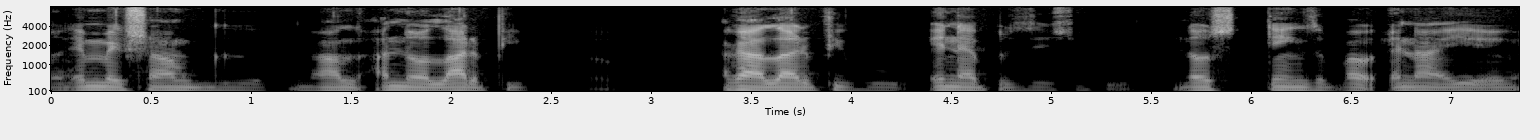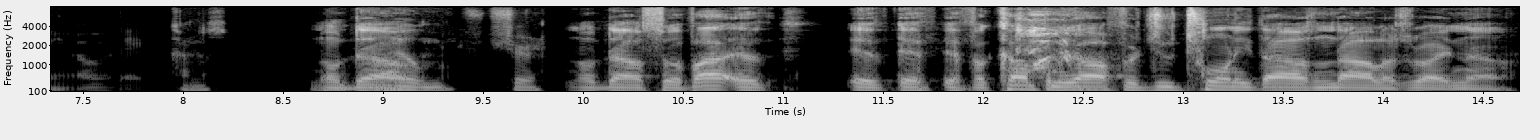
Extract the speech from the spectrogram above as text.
Uh, they make sure I'm good. You know, I, I know a lot of people. So I got a lot of people in that position who knows things about NIL and all that kind of stuff. No doubt. help me for sure. No doubt. So if I if if if, a company offered you twenty thousand dollars right now,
